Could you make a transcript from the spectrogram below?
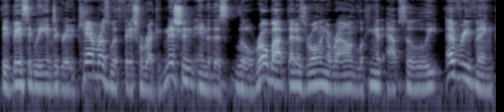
they basically integrated cameras with facial recognition into this little robot that is rolling around looking at absolutely everything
